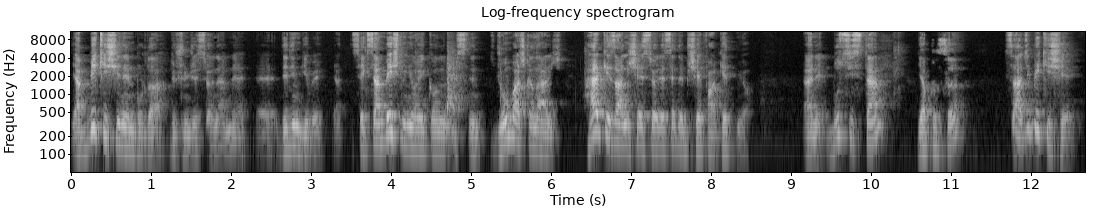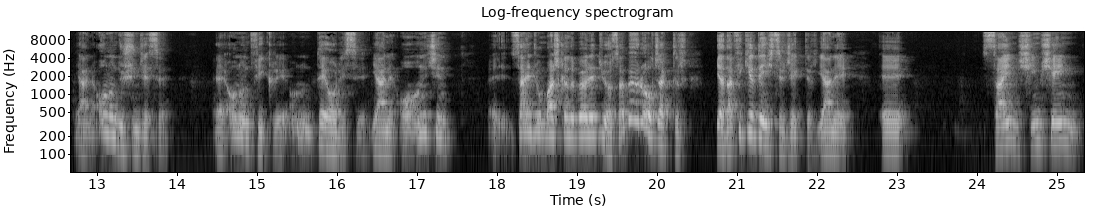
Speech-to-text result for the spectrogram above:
ya bir kişinin burada düşüncesi önemli. E, dediğim gibi yani 85 milyon ekonomistin Cumhurbaşkanı hariç herkes aynı şey söylese de bir şey fark etmiyor. Yani bu sistem yapısı sadece bir kişi. Yani onun düşüncesi, e, onun fikri, onun teorisi. Yani o, onun için e, Sayın Cumhurbaşkanı böyle diyorsa böyle olacaktır. Ya da fikir değiştirecektir. Yani e, Sayın Şimşek'in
